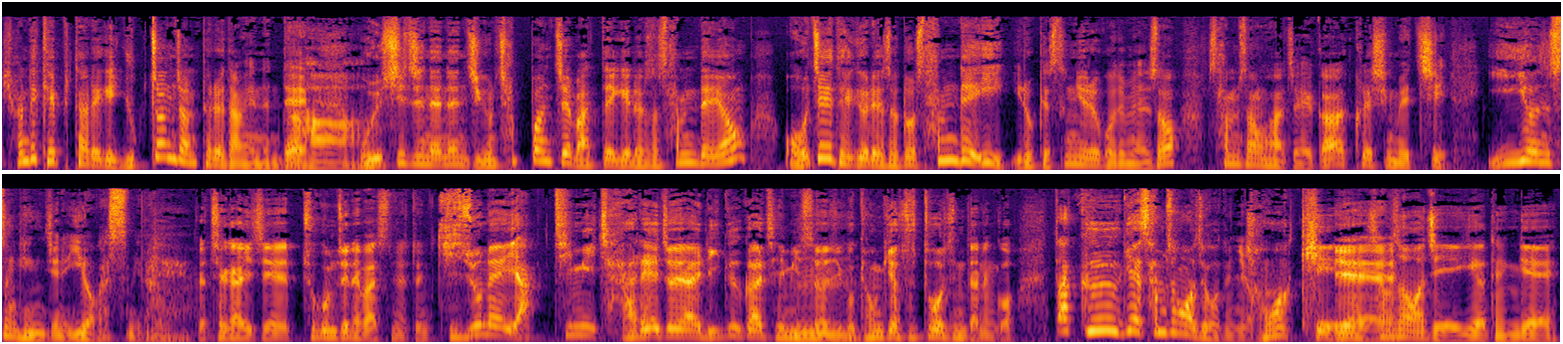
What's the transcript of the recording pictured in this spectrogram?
현대캐피탈에게 6전 전패를 당했는데 아하. 올 시즌에는 지금 첫 번째 맞대결에서 3대 0, 어제 대결에서도 3대 2 이렇게 승리를 거두면서 삼성화재가 클래식 매치 2연승 행진을 이어갔습니다. 네. 그러니까 제가 이제 조금 전에 말씀드렸던 기존의 약팀이 잘해져야 리그가 재밌어지고 음. 경기가 두터워진다는 거. 딱 그게 삼성화재거든요. 정확히 예. 삼성화재 얘기가 된 게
